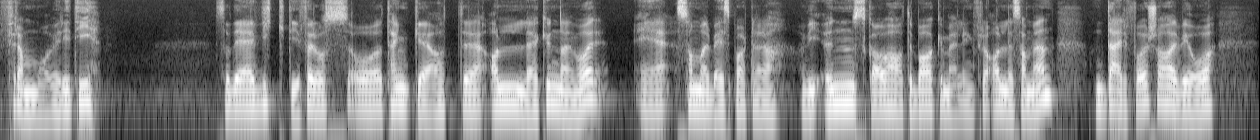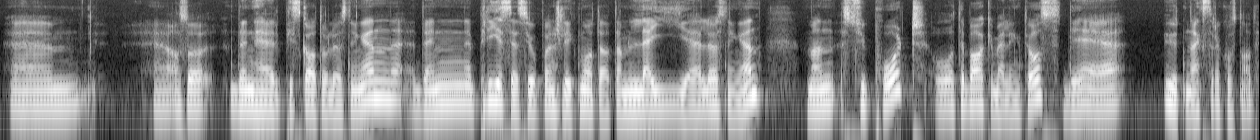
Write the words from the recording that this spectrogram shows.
framover i tid. Så det er viktig for oss å tenke at eh, alle kundene våre er samarbeidspartnere. Vi ønsker å ha tilbakemelding fra alle sammen. Derfor så har vi òg ehm, eh, altså denne Piscato-løsningen den prises jo på en slik måte at de leier løsningen. Men support og tilbakemelding til oss, det er uten ekstra kostnad.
